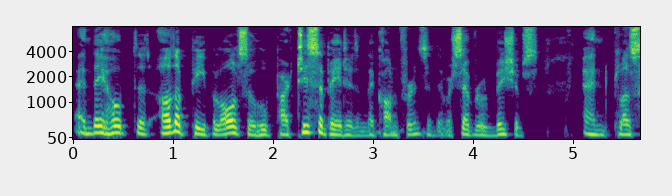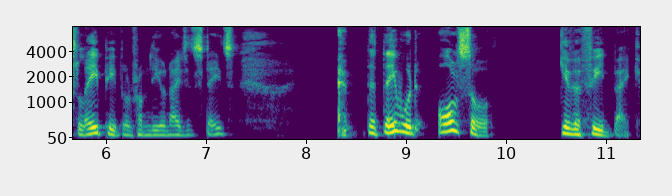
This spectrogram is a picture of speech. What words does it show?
And they hoped that other people also who participated in the conference, and there were several bishops and plus lay people from the United States, that they would also give a feedback.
